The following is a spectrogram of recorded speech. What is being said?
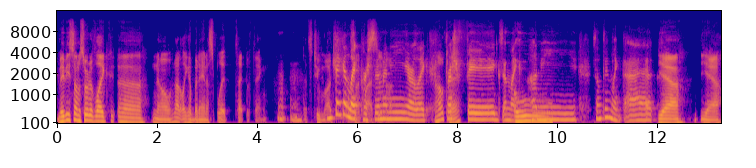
Maybe some sort of like, uh, no, not like a banana split type of thing. Mm-mm. That's too much. I'm thinking like not classy enough. persimmon or like Okay. fresh figs and like Ooh. honey, something like that. Yeah, yeah.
